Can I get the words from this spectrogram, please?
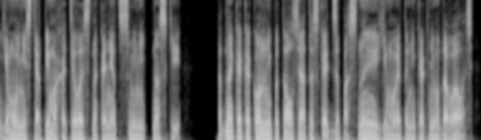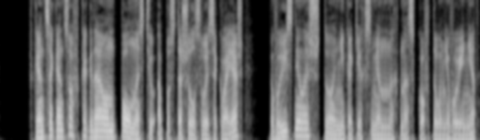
Ему нестерпимо хотелось, наконец, сменить носки. Однако, как он не пытался отыскать запасные, ему это никак не удавалось. В конце концов, когда он полностью опустошил свой саквояж, выяснилось, что никаких сменных носков-то у него и нет.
